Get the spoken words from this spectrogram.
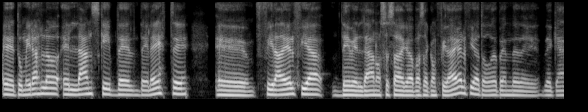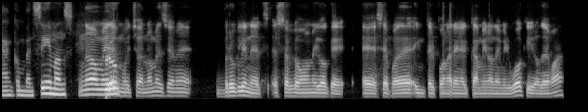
eh, tú miras el landscape del, del este. Filadelfia, de verdad no se sabe qué va a pasar con Filadelfia, todo depende de, de qué hagan con Ben Simmons. No, mire mucho, no mencioné Brooklyn Nets, eso es lo único que eh, se puede interponer en el camino de Milwaukee y lo demás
